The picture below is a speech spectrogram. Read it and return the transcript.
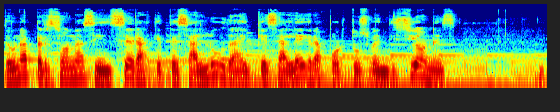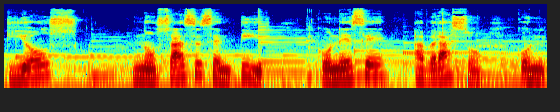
de una persona sincera que te saluda y que se alegra por tus bendiciones, Dios nos hace sentir con ese abrazo, con,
